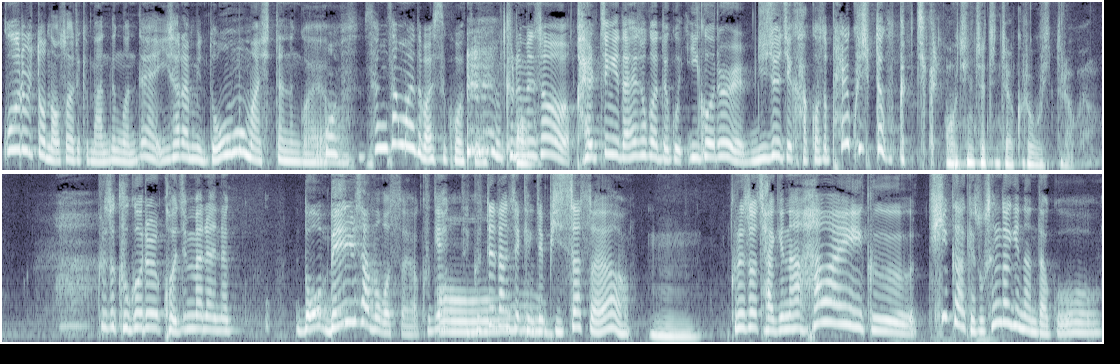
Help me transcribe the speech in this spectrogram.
꿀을 또 넣어서 이렇게 만든 건데 이 사람이 너무 맛있다는 거예요. 어, 상상만 해도 맛있을 것 같아요. 그러면서 갈증이 다 해소가 되고 이거를 뉴저지에 갖고 와서 팔고 싶다고까지 그래. 어 진짜 진짜 그러고 싶더라고요. 그래서 그거를 거짓말 아니라 너 매일 사 먹었어요. 그게 어. 그때 당시에 굉장히 비쌌어요. 음 그래서 자기는 하와이 그 티가 계속 생각이 난다고.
